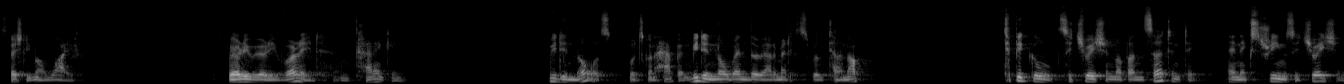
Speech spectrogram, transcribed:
especially my wife, was very, very worried and panicking. We didn't know what's, what's going to happen. We didn't know when the paramedics will turn up. Typical situation of uncertainty, an extreme situation.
